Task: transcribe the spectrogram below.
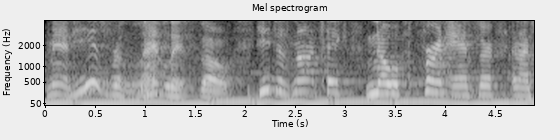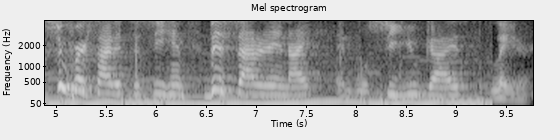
Man, he is relentless though. He does not take no for an answer, and I'm super excited to see him this Saturday night. And we'll see you guys later.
